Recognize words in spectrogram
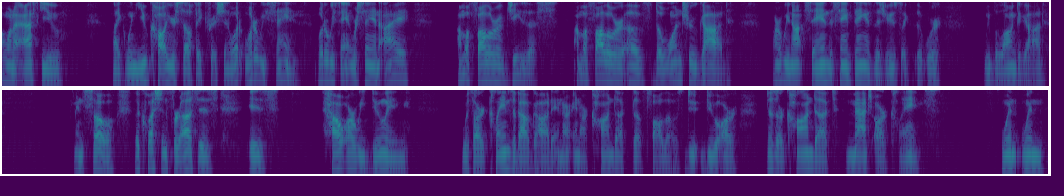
I want to ask you like when you call yourself a Christian, what, what are we saying? What are we saying? We're saying, I, I'm a follower of Jesus. I'm a follower of the one true God. Aren't we not saying the same thing as the Jews, like that we're we belong to God? And so the question for us is, is how are we doing with our claims about God and our and our conduct that follows? Do do our does our conduct match our claims? When when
